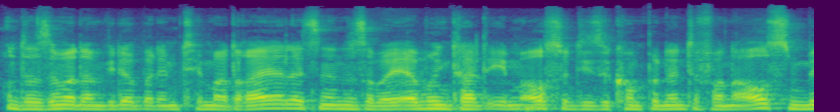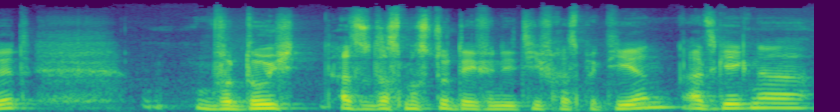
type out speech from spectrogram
und da sind wir dann wieder bei dem Thema Dreier letzten Endes, aber er bringt halt eben auch so diese Komponente von außen mit, wodurch, also das musst du definitiv respektieren als Gegner.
